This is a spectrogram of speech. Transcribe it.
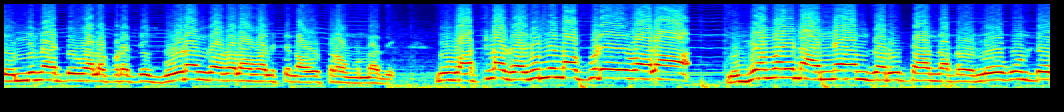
వెళ్ళినట్టు వాళ్ళ ప్రతి గూడెం కదలవలసిన అవసరం ఉన్నది. నువ్వు అట్లా కదిలినప్పుడే వాళ్ళ నిజమైన అన్యాయం జరుగుతుందంటారు. లేకుంటే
